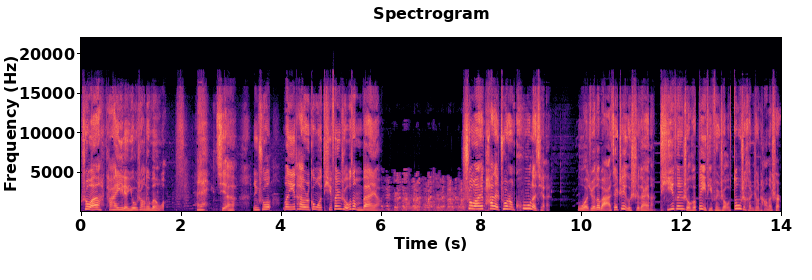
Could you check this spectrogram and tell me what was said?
说完啊，他还一脸忧伤地问我：“哎，姐，你说万一他要是跟我提分手怎么办呀？”说完还趴在桌上哭了起来。我觉得吧，在这个时代呢，提分手和被提分手都是很正常的事儿。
